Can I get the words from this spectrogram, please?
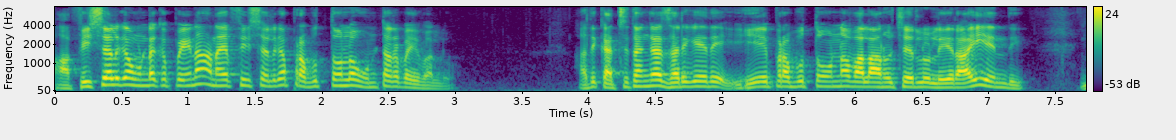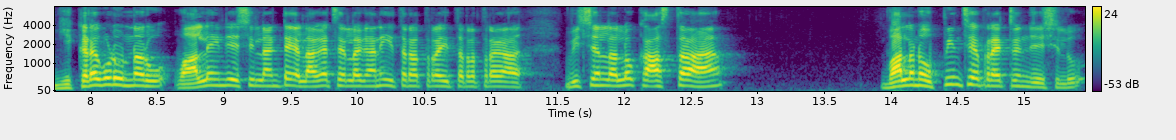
అఫీషియల్గా ఉండకపోయినా అన్అఫీషియల్గా ప్రభుత్వంలో ఉంటారు బై వాళ్ళు. అది ఖచ్చితంగా జరిగేదే. ఏ ప్రభుత్వం ఉన్నా వాళ్ళ అనుచరులు లేరా ఏంది? ఇక్కడ కూడా ఉన్నారు. వాళ్ళు ఏం చేసిళ్ళంటే ఎలాగ చెల్ల కానీ ఇతరత్ర ఇతరత్ర విషయాలలో కాస్త వాళ్ళని ఒప్పించే ప్రయత్నం చేసిళ్ళు.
